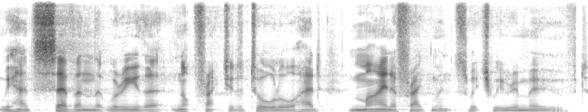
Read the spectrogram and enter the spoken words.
we had seven that were either not fractured at all or had minor fragments which we removed.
